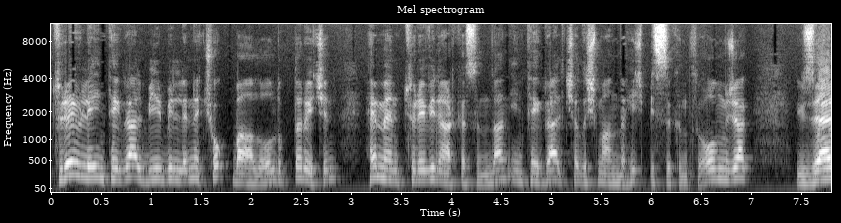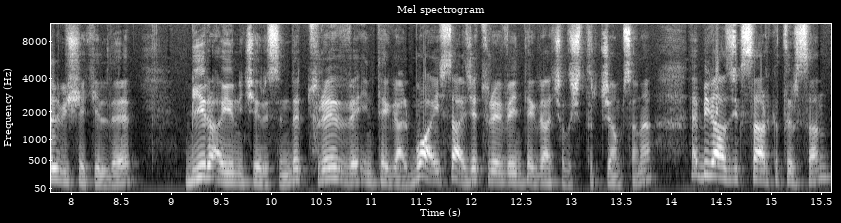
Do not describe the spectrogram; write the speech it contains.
Türevle integral birbirlerine çok bağlı oldukları için hemen türevin arkasından integral çalışmanda hiçbir sıkıntı olmayacak. Güzel bir şekilde bir ayın içerisinde türev ve integral. Bu ay sadece türev ve integral çalıştıracağım sana. Ha, birazcık sarkıtırsan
